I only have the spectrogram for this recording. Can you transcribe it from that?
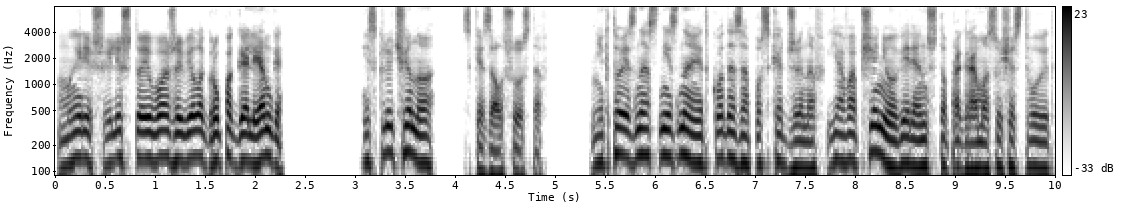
«Мы решили, что его оживила группа Галенга». «Исключено», — сказал Шустов. «Никто из нас не знает кода запуска джинов. Я вообще не уверен, что программа существует».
